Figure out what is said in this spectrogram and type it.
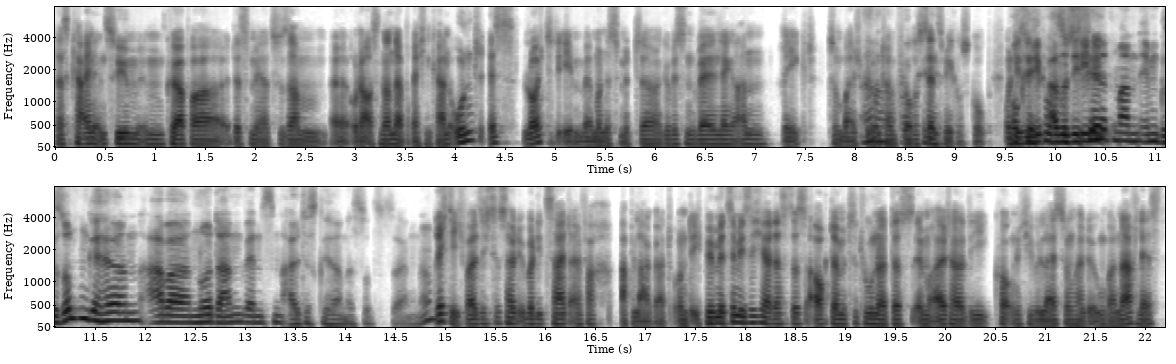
dass kein Enzym im Körper das mehr zusammen äh, oder auseinanderbrechen kann. Und es leuchtet eben, wenn man es mit einer gewissen Wellenlänge anregt, zum Beispiel Ah, unter einem okay. Fluoreszenzmikroskop. Und diese Okay, also die findet man im gesunden Gehirn, aber nur dann, wenn es ein altes Gehirn ist, sozusagen, ne? Richtig, weil sich das halt über die Zeit einfach ablagert. Und ich bin mir ziemlich sicher, dass das auch damit zu tun hat, dass im Alter die kognitive Leistung halt irgendwann nachlässt,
